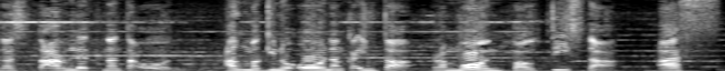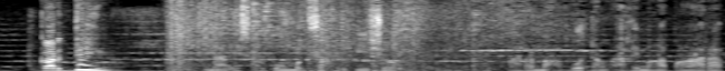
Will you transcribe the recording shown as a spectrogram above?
na starlet ng taon, ang maginoo ng kainta, Ramon Bautista as Carding. Nais ko pong magsakripisyo para maabot ang aking mga pangarap.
